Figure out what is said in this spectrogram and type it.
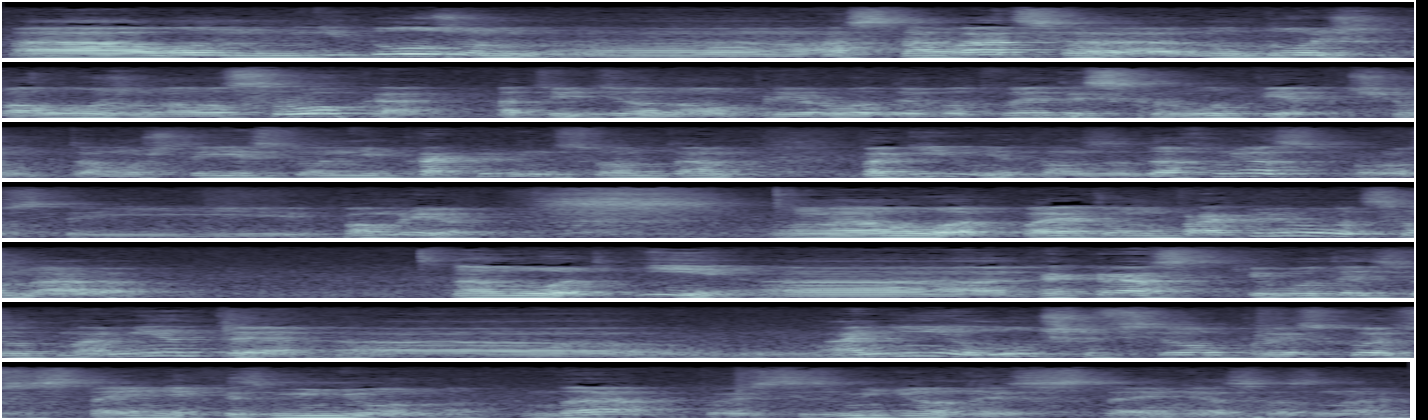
он не должен э, оставаться ну, дольше положенного срока, отведенного природой, вот в этой скорлупе. Почему? Потому что если он не проклюнется, он там погибнет, он задохнется просто и помрет. А, вот, поэтому проклевываться надо. Вот, и э, как раз таки вот эти вот моменты, э, они лучше всего происходят в состояниях измененных, да, то есть измененные состояния сознания.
